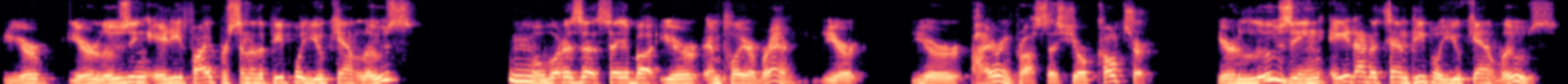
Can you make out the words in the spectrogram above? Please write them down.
You're you're losing eighty five percent of the people you can't lose. Mm. Well, what does that say about your employer brand, your your hiring process, your culture? You're losing eight out of ten people you can't lose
